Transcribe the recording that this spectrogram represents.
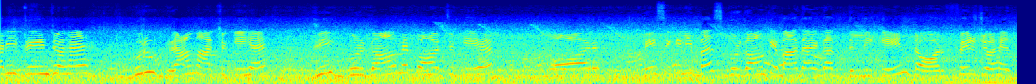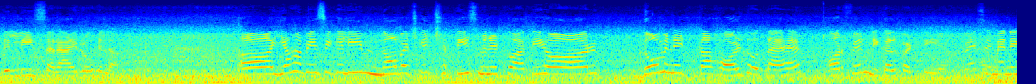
हमारी ट्रेन जो है गुरुग्राम आ चुकी है। जी, गुड़गांव में पहुँच चुकी है और बेसिकली बस गुड़गांव के बाद आएगा दिल्ली केंट और फिर जो है दिल्ली सराय रोहिला। यहाँ बेसिकली नौ बज के छत्तीस मिनट को आती है और दो मिनट का हॉल्ट होता है और फिर निकल पड़ती है। वैसे मैंने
